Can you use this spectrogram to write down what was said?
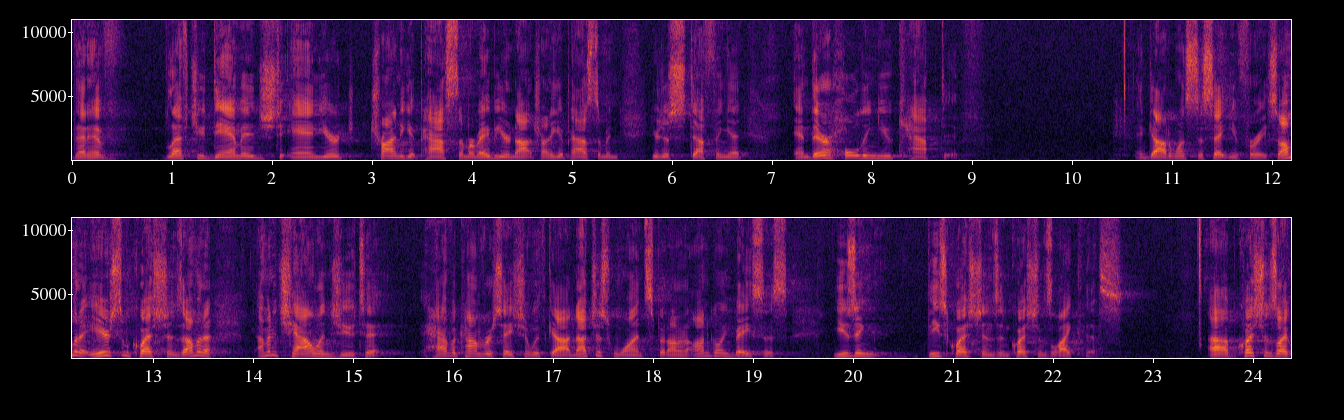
that have left you damaged and you're trying to get past them, or maybe you're not trying to get past them and you're just stuffing it, and they're holding you captive. And God wants to set you free. So I'm going to, here's some questions. I'm going to, I'm going to challenge you to have a conversation with God, not just once, but on an ongoing basis, using these questions and questions like this. Uh, questions like,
